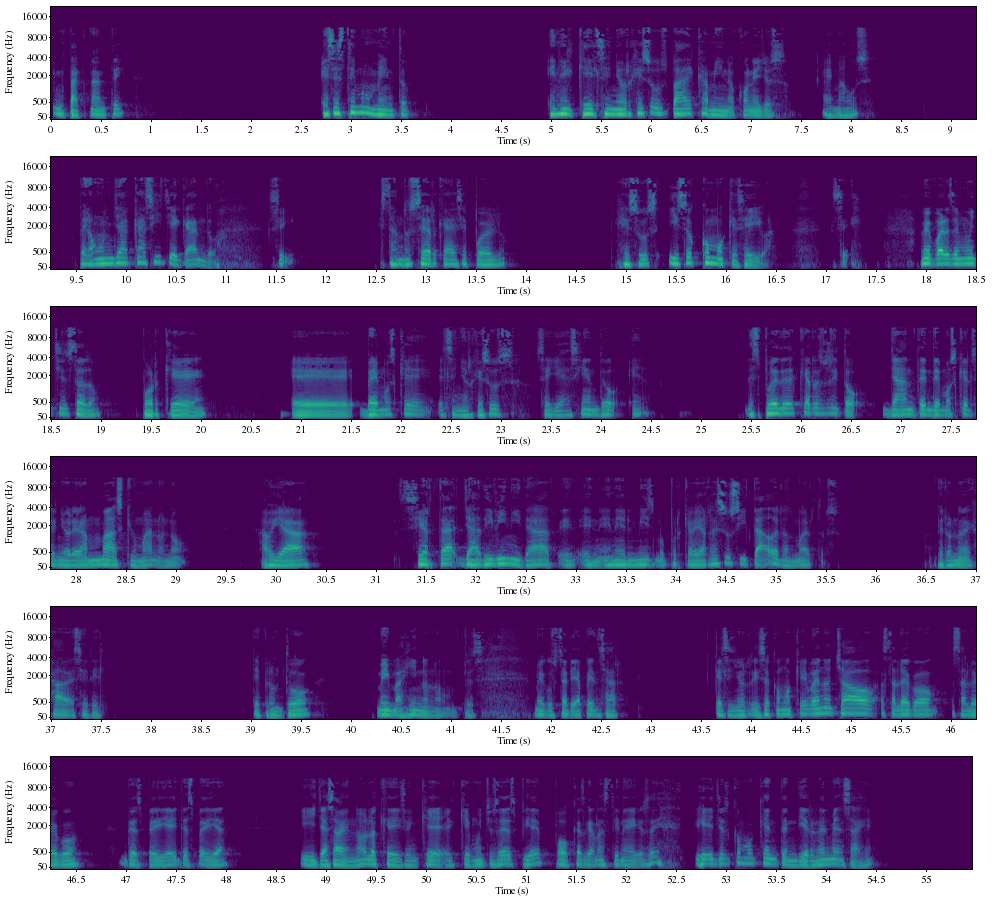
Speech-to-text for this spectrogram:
impactante es este momento en el que el Señor Jesús va de camino con ellos a Emmaús. Pero aún ya casi llegando, ¿sí? Estando cerca de ese pueblo, Jesús hizo como que se iba. Sí. Me parece muy chistoso porque eh, vemos que el Señor Jesús seguía siendo Él. Después de que resucitó, ya entendemos que el Señor era más que humano, ¿no? Había cierta ya divinidad en, en, Él mismo porque había resucitado de los muertos, pero no dejaba de ser Él. De pronto, me imagino, ¿no? Pues me gustaría pensar que el Señor dice como que, bueno, chao, hasta luego, hasta luego, despedía y despedía y ya saben, ¿no? Lo que dicen que el que mucho se despide, pocas ganas tiene de irse. Y ellos como que entendieron el mensaje.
